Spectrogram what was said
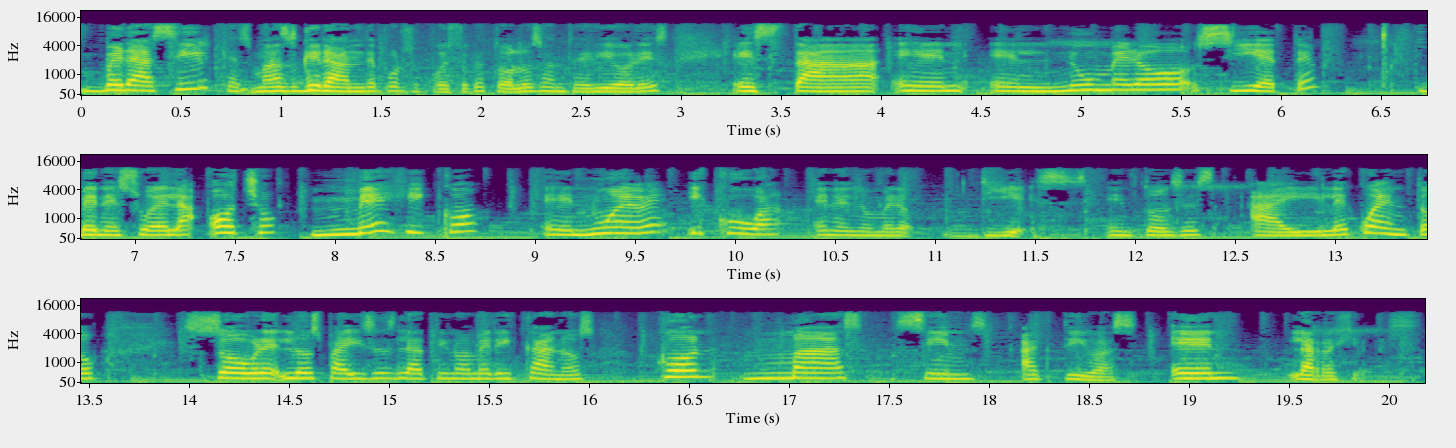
Brasil, que es más grande por supuesto que todos los anteriores, está en el número 7, Venezuela 8, México 9 y Cuba en el número 10. Entonces ahí le cuento sobre los países latinoamericanos con más SIMs activas en las regiones.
